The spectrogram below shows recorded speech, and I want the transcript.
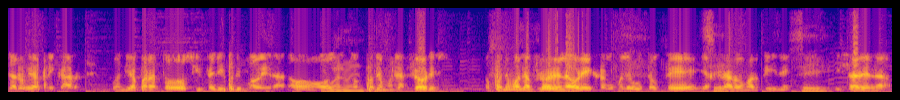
ya lo voy a explicar. Buen día para todos y feliz primavera, ¿no? Hoy nos ponemos las flores, nos ponemos las flores en la oreja, como le gusta a usted y a Gerardo Martínez, y salen a,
